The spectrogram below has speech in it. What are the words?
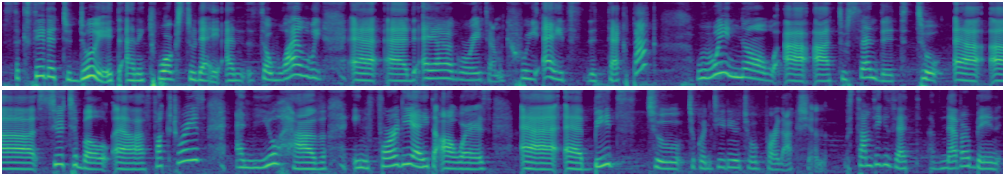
succeeded to do it and it works today. And so while we, uh, uh, the AI algorithm creates the tech pack, we know uh, uh, to send it to uh, uh, suitable uh, factories, and you have in 48 hours uh, uh, bids to, to continue to production. Something that have never been in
